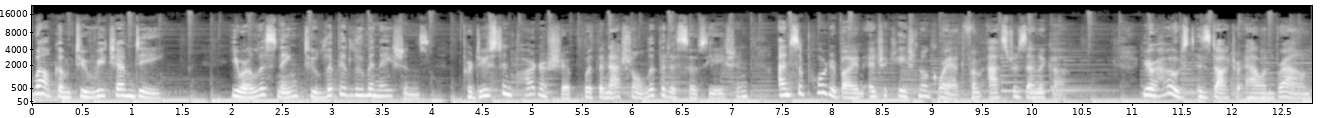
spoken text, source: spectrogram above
Welcome to ReachMD. You are listening to Lipid Luminations, produced in partnership with the National Lipid Association and supported by an educational grant from AstraZeneca. Your host is Dr. Alan Brown,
